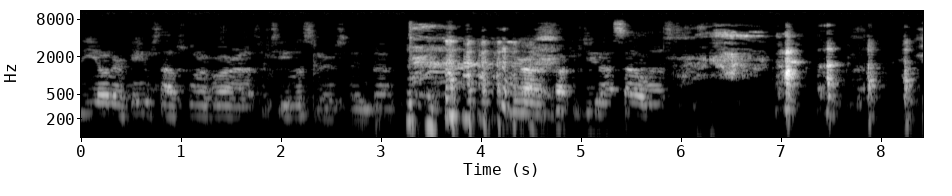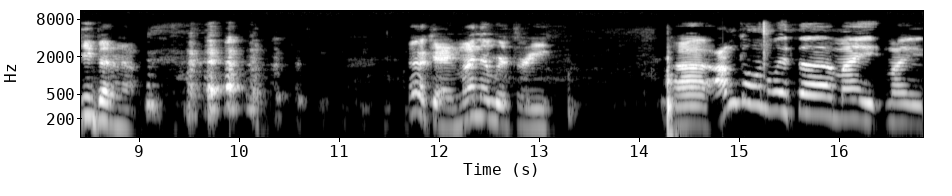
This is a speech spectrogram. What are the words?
the owner of GameStop's one of our uh, 15 listeners, and uh, you're on a fucking do not sell list. He better not. Okay, my number three. Uh, I'm going with uh, my my.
